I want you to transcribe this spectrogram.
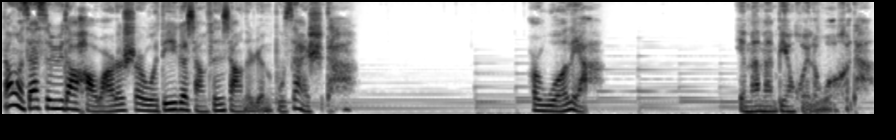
当我再次遇到好玩的事儿，我第一个想分享的人不再是他，而我俩也慢慢变回了我和他。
